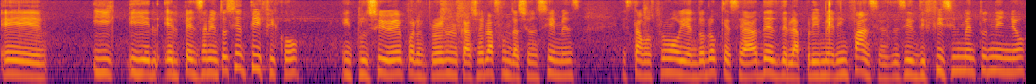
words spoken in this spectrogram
Eh, y, el, pensamiento científico, inclusive, por ejemplo, en el caso de la Fundación Siemens, estamos promoviendo lo que sea desde la primera infancia, es decir, difícilmente un niño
